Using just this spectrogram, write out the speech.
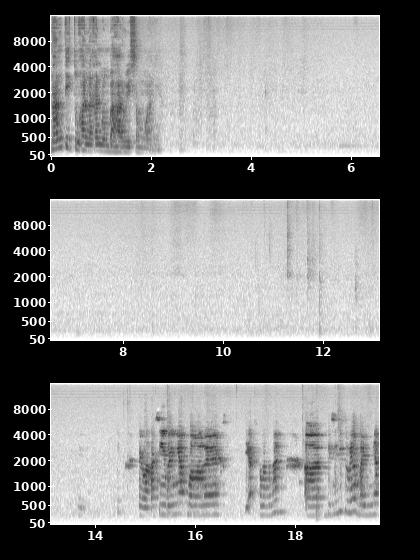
nanti Tuhan akan membaharui semuanya. Terima kasih banyak Bang Alex. Ya, teman-teman, uh, di sini sebenarnya banyak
